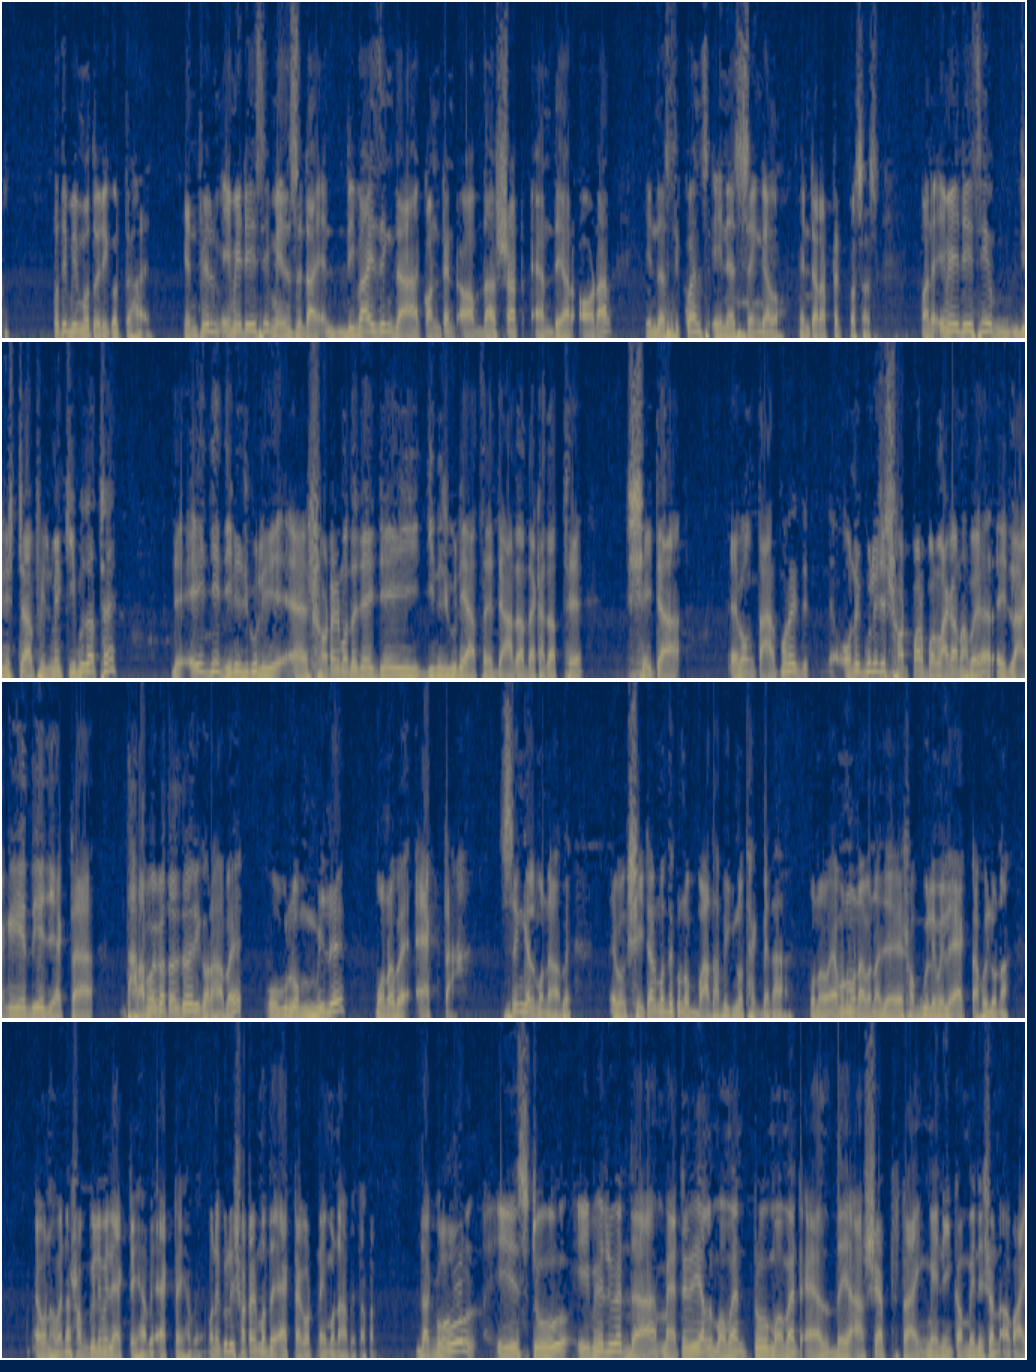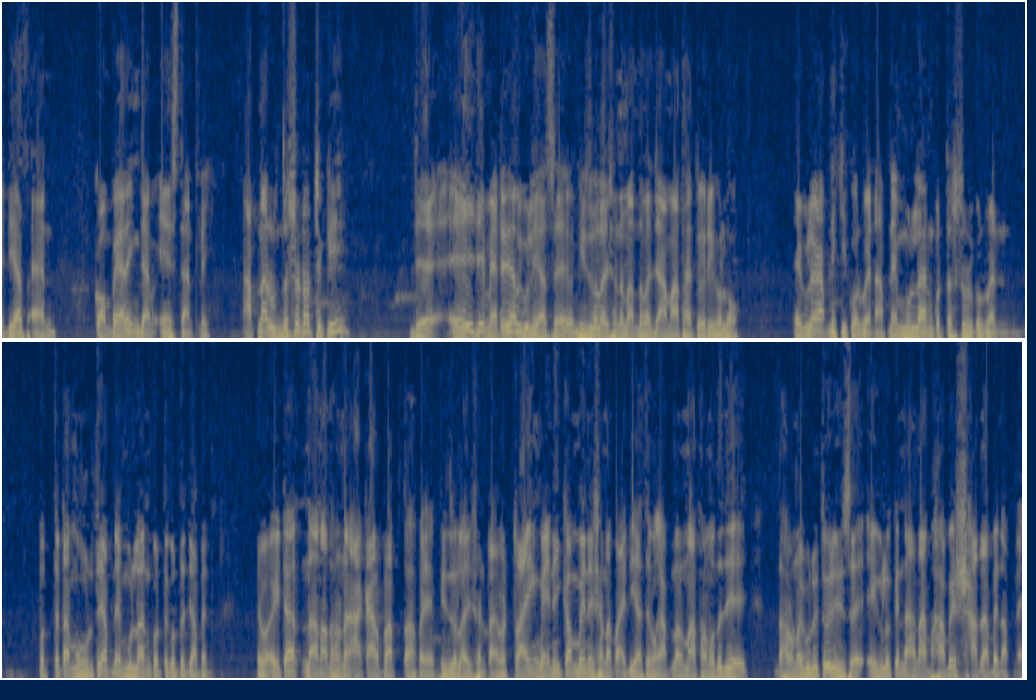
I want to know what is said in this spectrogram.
প্রতিবিম্ব তৈরি করতে হয়। In film immediacy means devising the content of the shot and their order in the sequence in a single interrupted process মানে ইমিডিয়েসি জিনিসটা ফিল্মে কি বোঝাচ্ছে? যে এই যে জিনিসগুলি শর্টের মধ্যে যে যেই জিনিসগুলি আছে, যা যা দেখা যাচ্ছে, সেইটা এবং তারপরে অনেকগুলি যে শর্ট পর লাগানো হবে, এই লাগিয়ে দিয়ে যে একটা ধারাবাহিকতা তৈরি করা হবে, ওগুলো মিলে মনে হবে একটা, সিঙ্গেল মনে হবে। এবং সেইটার মধ্যে কোনো বাধা বিঘ্ন থাকবে না। কোনো, এমন মনে হবে না যে সবগুলি মিলে একটা হইল না। এমন হবে না, সবগুলি মিলে একটাই হবে একটাই হবে। অনেকগুলি শটের মধ্যে একটা ঘটনাই মনে হবে তখন। The goal is to evaluate the material moment to moment as they are shaped trying many combination of ideas and comparing them instantly আপনার উদ্দেশ্যটা হচ্ছে কি? যে এই যে ম্যাটেরিয়াল গুলি আছে ভিজুয়ালাইজেশনের মাধ্যমে যা মাথায় তৈরি হলো, এগুলো আপনি কি করবেন? আপনি মূল্যায়ন করতে শুরু করবেন। প্রত্যেকটা মুহূর্তে আপনি মূল্যায়ন করতে করতে যাবেন। এবং এটা নানা ধরনের আকার প্রাপ্ত হবে ভিজুয়ালাইজেশনটা trying many combination of ideas এবং আপনার মাথার মধ্যে যে ধারণাগুলি তৈরি হয়েছে, এগুলোকে নানা ভাবে সাজাবেন আপনি।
